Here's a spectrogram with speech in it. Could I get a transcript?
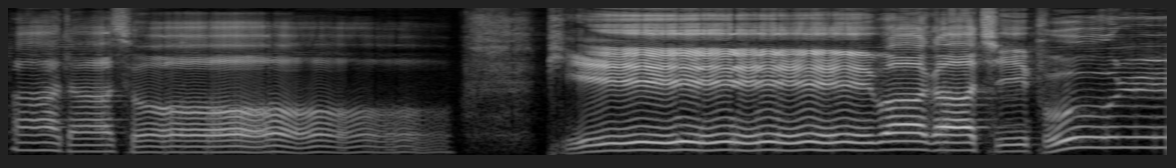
받아서 비와 같이 붉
